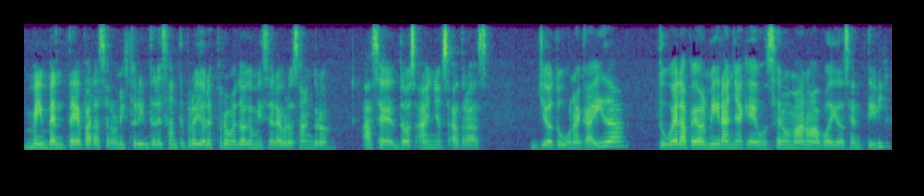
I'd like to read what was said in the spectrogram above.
me inventé para hacer una historia interesante, pero yo les prometo que mi cerebro sangró. Hace dos años atrás yo tuve una caída, tuve la peor migraña que un ser humano ha podido sentir,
